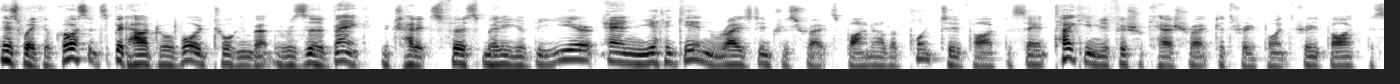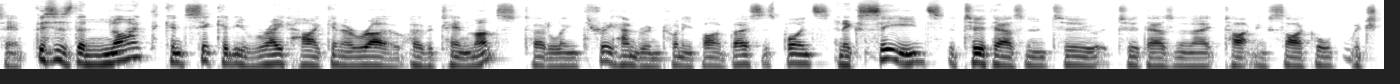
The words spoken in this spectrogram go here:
This week, of course, it's a bit hard to avoid talking about the Reserve Bank, which had its first meeting of the year and yet again raised interest rates by another 0.25%, taking the official cash rate to 3.35%. This is the ninth consecutive rate hike in a row over 10 months, totaling 325 basis points, and exceeds the 2002 2008 tightening cycle, which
